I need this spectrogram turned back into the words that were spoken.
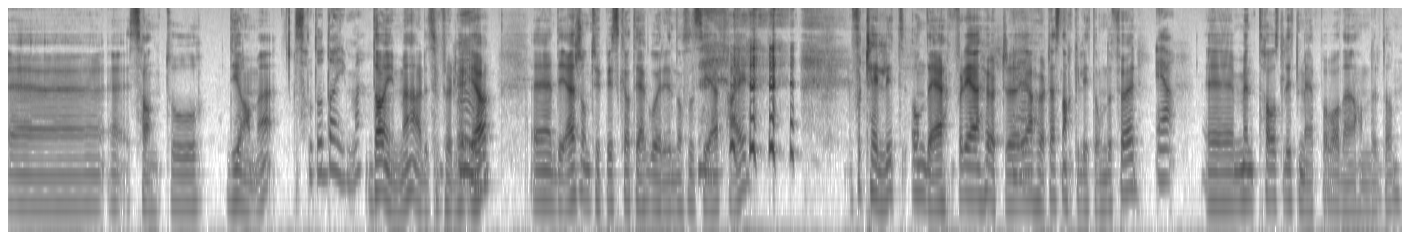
eh, eh, Santo Diame. Santo Daime. Daime er det selvfølgelig, Mm. ja. Det er sånn typisk at jeg går inn og så sier jeg feil. Fortell litt om det, for jeg, hørte, jeg har hørt deg snakke litt om det før. Ja. Eh, men ta oss litt med på hva det handlet om.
